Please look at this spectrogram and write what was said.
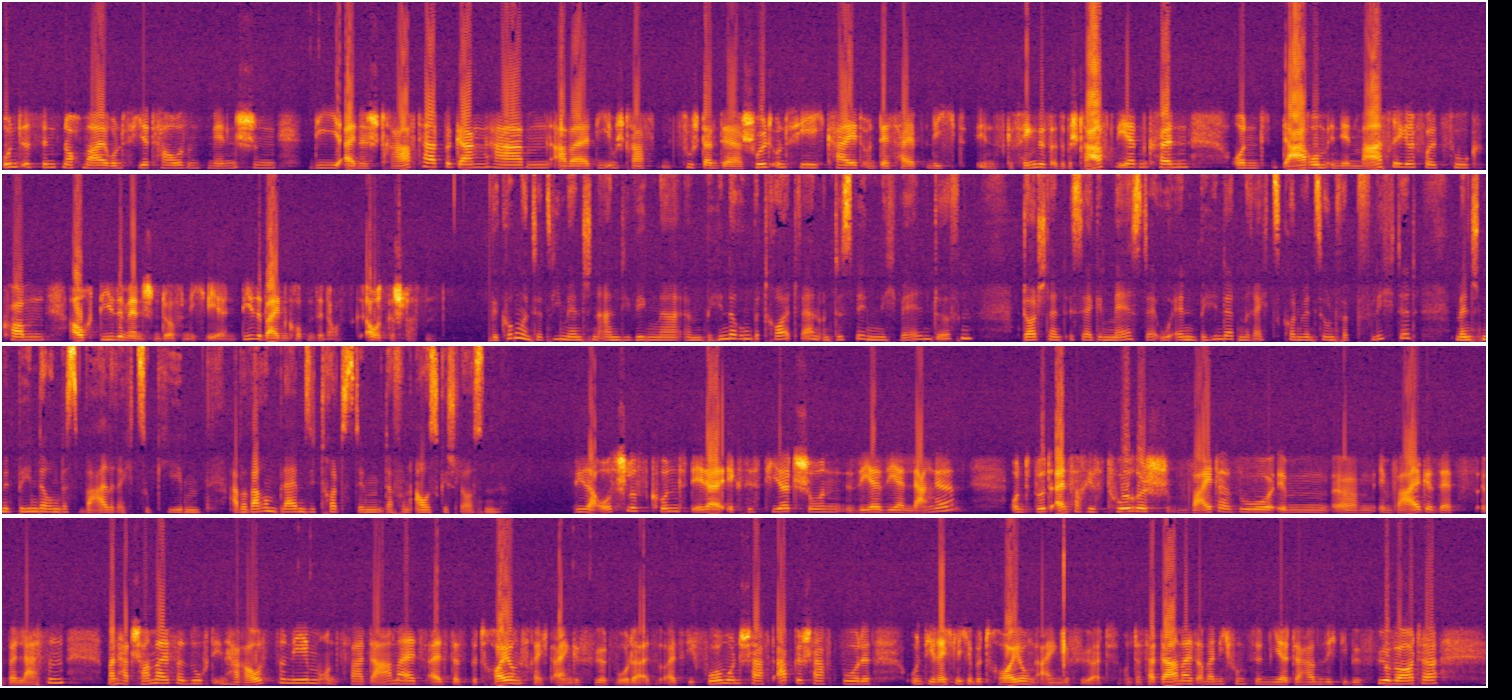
Und es sind nochmal rund 4000 Menschen, die eine Straftat begangen haben, aber die im Strafzustand der Schuldunfähigkeit und deshalb nicht ins Gefängnis, also bestraft werden können und darum in den Maßregelvollzug kommen. Auch diese Menschen dürfen nicht wählen. Diese beiden Gruppen sind aus, ausgeschlossen. Wir gucken uns jetzt die Menschen an, die wegen einer ähm, Behinderung betreut werden und deswegen nicht wählen dürfen. Deutschland ist ja gemäß der UN-Behindertenrechtskonvention verpflichtet, Menschen mit Behinderung das Wahlrecht zu geben. Aber warum bleiben sie trotzdem davon ausgeschlossen? Dieser Ausschlussgrund, der existiert schon sehr, sehr lange und wird einfach historisch weiter so im, ähm, im Wahlgesetz belassen. Man hat schon mal versucht, ihn herauszunehmen, und zwar damals, als das Betreuungsrecht eingeführt wurde, also als die Vormundschaft abgeschafft wurde und die rechtliche Betreuung eingeführt. Und das hat damals aber nicht funktioniert. Da haben sich die Befürworter,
